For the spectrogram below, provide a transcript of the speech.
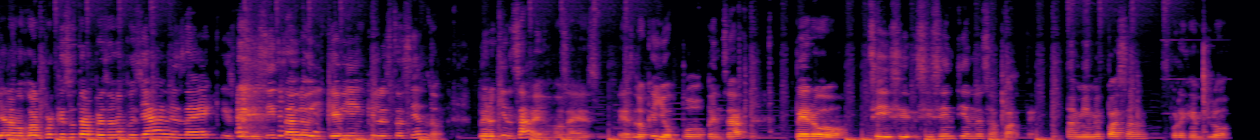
y a lo mejor porque es otra persona, pues ya les da X, felicítalo y qué bien que lo está haciendo. Pero quién sabe, o sea, es, es lo que yo puedo pensar, pero sí, sí, sí, sí entiendo esa parte. A mí me pasa, por ejemplo,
